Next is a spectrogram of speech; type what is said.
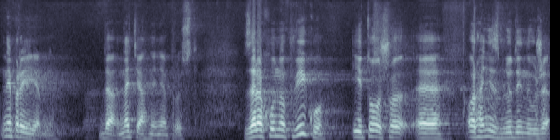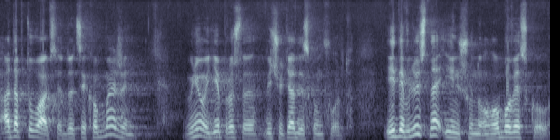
Неприємно. Да, натягнення просто. За рахунок віку і того, що е, організм людини вже адаптувався до цих обмежень, в нього є просто відчуття дискомфорту. І дивлюсь на іншу ногу обов'язково.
